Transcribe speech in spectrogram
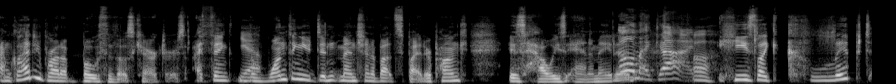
I'm glad you brought up both of those characters. I think Yeah. the one thing you didn't mention about Spider Punk is how he's animated. Oh my god. Ugh. He's like clipped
